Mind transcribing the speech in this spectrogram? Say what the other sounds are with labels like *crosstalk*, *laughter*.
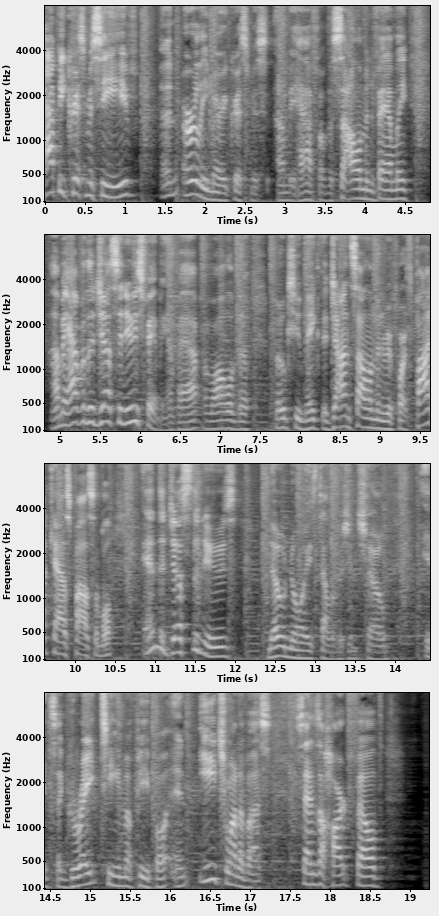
Happy Christmas Eve, an early Merry Christmas on behalf of the Solomon family, on behalf of the Just the News family, on behalf of all of the folks who make the John Solomon Reports podcast possible and the Just the News No Noise television show. It's a great team of people, and each one of us sends a heartfelt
